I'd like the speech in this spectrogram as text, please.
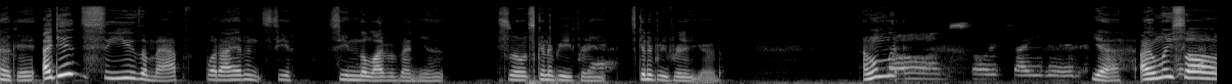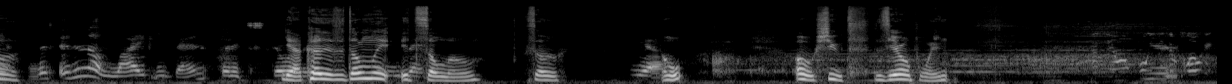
Okay, I did see the map, but I haven't see, seen the live event yet, so it's gonna be pretty. Yeah. It's gonna be pretty good. I only, Oh, I'm so excited. yeah, I only Like, I saw, mean, this isn't a live event, but it's still. yeah, cause it's only event. it's solo, so Yeah. oh, oh shoot, the zero point. Zero point is imploding.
